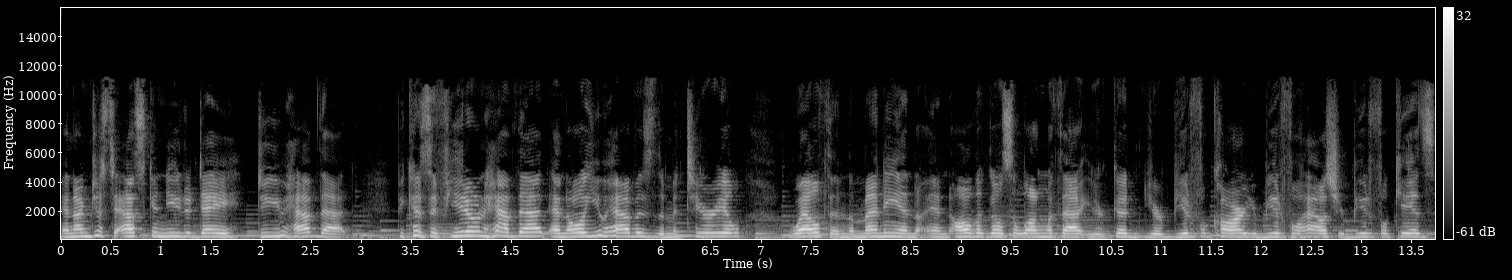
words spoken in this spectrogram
And I'm just asking you today do you have that? Because if you don't have that and all you have is the material wealth and the money and, and all that goes along with that, your good your beautiful car, your beautiful house, your beautiful kids,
